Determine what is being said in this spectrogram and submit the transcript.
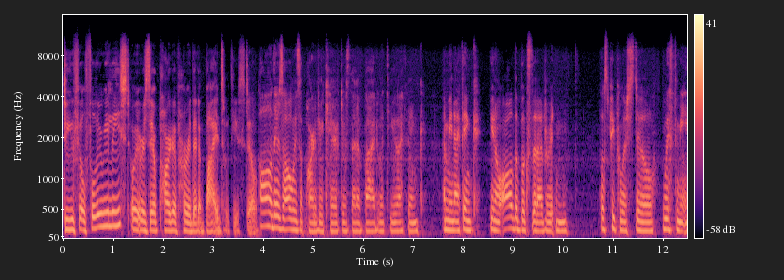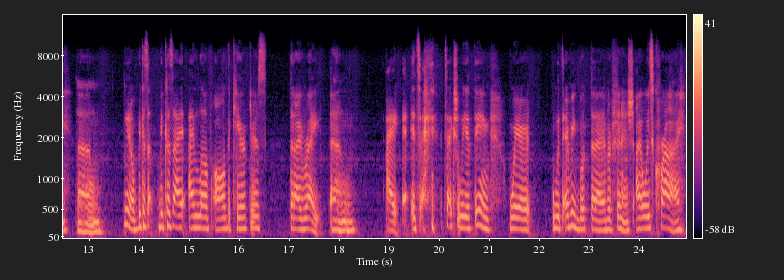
do you feel fully released or is there a part of her that abides with you still? Oh, there's always a part of your characters that abide with you, I think. I mean, I think, you know, all the books that I've written, those people are still with me. Um, you know, because because I, I love all the characters that I write. Um, I it's it's actually a thing where with every book that I ever finish, I always cry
